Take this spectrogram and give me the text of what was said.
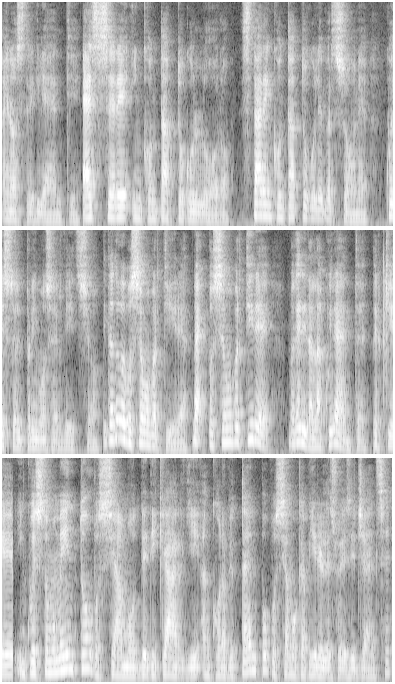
ai nostri clienti? Essere in contatto con loro, stare in contatto con le persone questo è il primo servizio. E da dove possiamo partire? Beh, possiamo partire magari dall'acquirente, perché in questo momento possiamo dedicargli ancora più tempo, possiamo capire le sue esigenze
